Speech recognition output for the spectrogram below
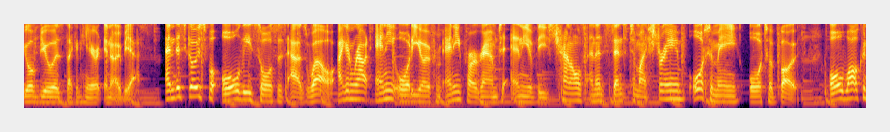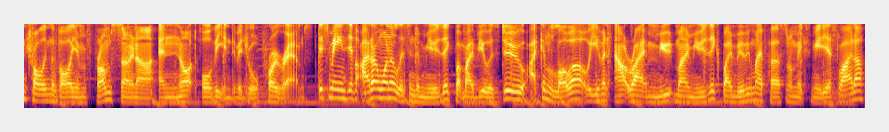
your viewers that can hear it in OBS. And this goes for all these sources as well. I can route any audio from any program to any of these channels and then send it to my stream or to me or to both, all while controlling the volume from Sonar and not all the individual programs. This means if I don't want to listen to music but my viewers do, I can lower or even outright mute my music by moving my personal mix media slider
